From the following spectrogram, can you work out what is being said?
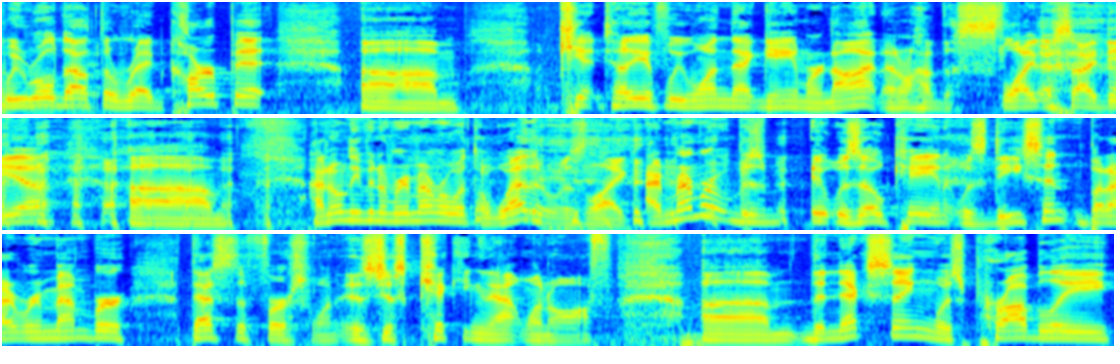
we rolled out it. the red carpet. Um, can't tell you if we won that game or not. I don't have the slightest idea. Um, I don't even remember what the weather was like. I remember it was it was okay and it was decent, but I remember that's the first one is just kicking that one off. Um, the next thing was probably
